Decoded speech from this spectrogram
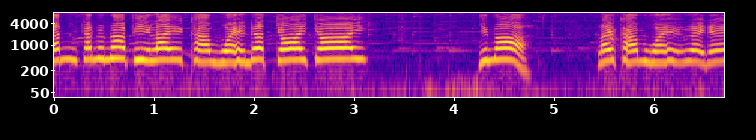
คันคันหน้าพี่ไล่ขามหวยให้เด้อจอยจอยยินบ่ไล่ขามหวยให้เอื้อยเด้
